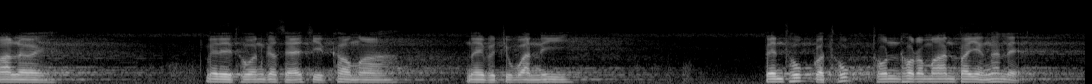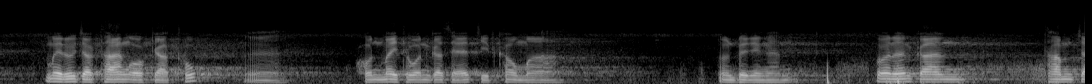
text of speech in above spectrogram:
มาเลย ไม่ได้ทวนกระแสจิตเข้ามาในปัจจุบันนี้ เป็นทุกข์ก็ทุกข์ทนทรมานไปอย่างนั้นแหละ ไม่รู้จักทางออกจากทุกข์คนไม่ทวนกระแสจิตเข้ามา มันเป็นอย่างนั้น เพราะนั้นการ ทำใจ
